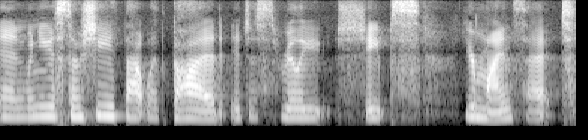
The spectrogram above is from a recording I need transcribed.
And when you associate that with God, it just really shapes your mindset.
